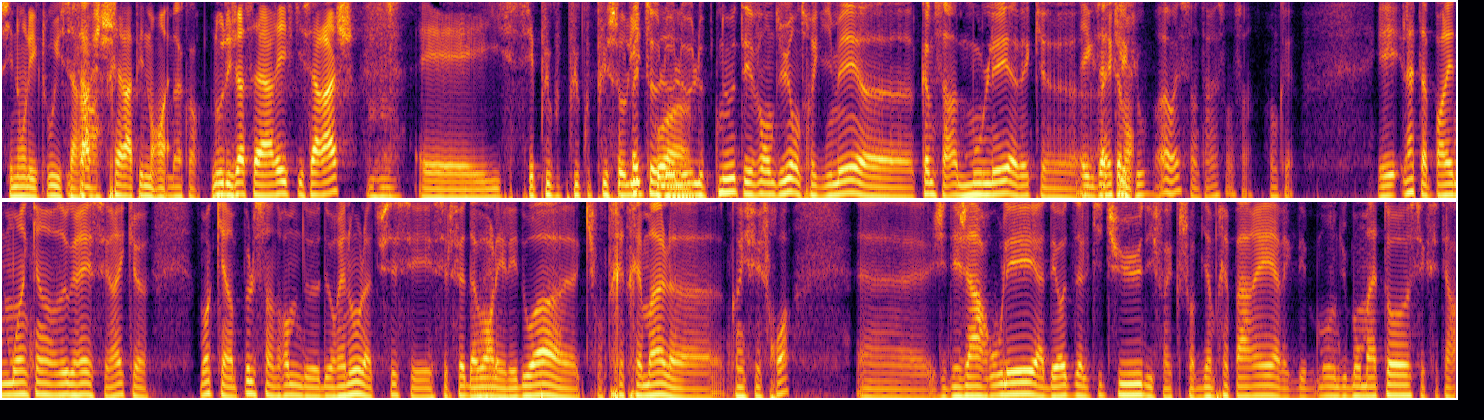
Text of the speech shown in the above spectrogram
Sinon, les clous, ils s'arrachent. très rapidement. ouais. D'accord. Nous, déjà, ça arrive qu'ils s'arrachent Mhm. et c'est plus, plus, plus En solide. fait, quoi. le, le- le pneu t'est vendu entre guillemets euh, comme ça, moulé avec, euh, avec Exactement. les clous. Ah ouais, c'est intéressant ça. Ok. Et là, t'as parlé de moins 15 degrés. C'est vrai que moi, qui ai un peu le syndrome de, de Renault, là, tu sais, c'est c'est le fait d'avoir les, les doigts euh, qui font très très mal euh, quand il fait froid. Euh, J'ai déjà roulé à des hautes altitudes. Il fallait que je sois bien préparé avec des bons, du bon matos, etc.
